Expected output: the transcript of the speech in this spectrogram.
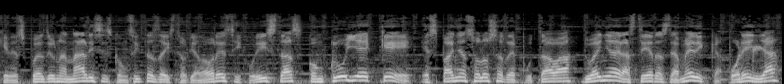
que después de un análisis con citas de historiadores y juristas concluye que España solo se reputaba dueña de las tierras de América, por ella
